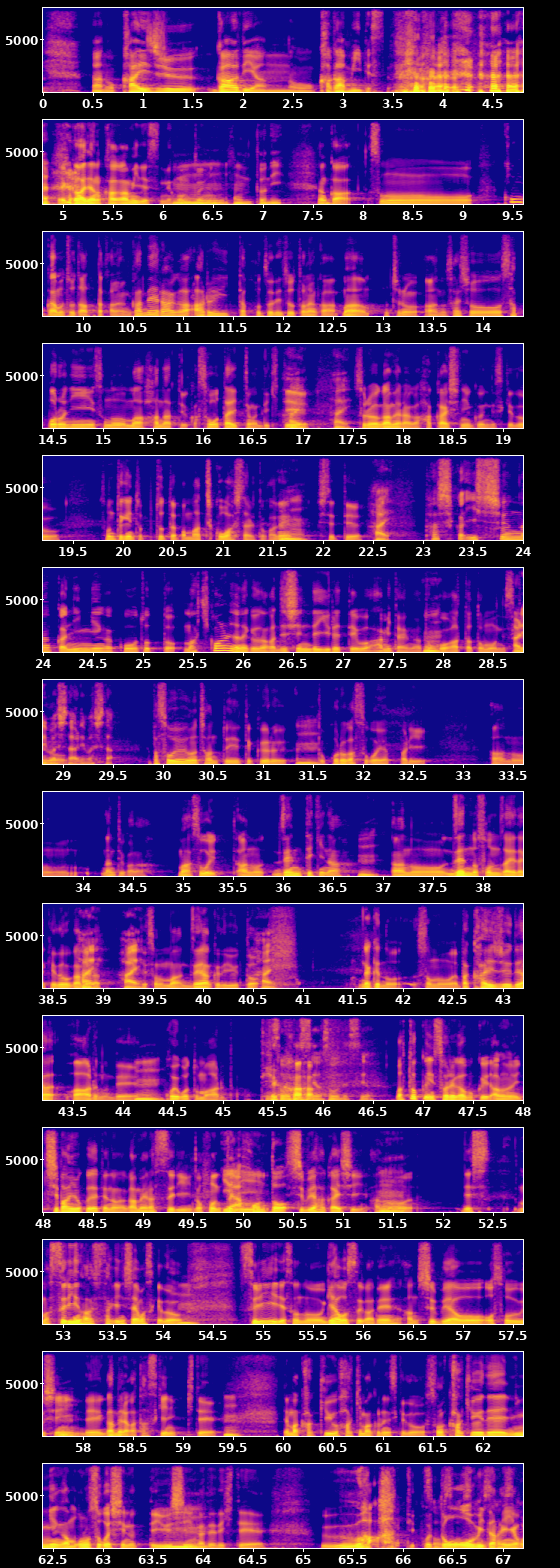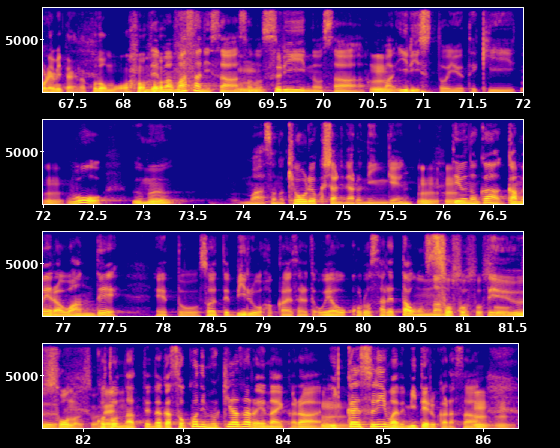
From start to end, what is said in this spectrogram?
あの怪獣ガーディアンの鏡ですよね。えガーディアンの鏡ですね本当うんに本当に。なんかその今回もちょっとあったかな？ガメラが歩いたことでちょっとなんかまあもちろんあの最初札幌にそのまあ花っていうか総体っていうのができて、はいはい。それをガメラが破壊しに行くんですけどその時にちょっとちょっとやっぱ街壊したりとかね、うん。してて。はい。確か一瞬なんか人間がこうちょっと巻き込まれるんじゃないけどなんか地震で揺れてうわーみたいなとこがあったと思うんですけど、ありましやたありました。っぱそういうのをちゃんと入れてくるうん。ところがすごいやっぱりあのなんていうかな。まあすごいあの善的なうん。あの善の存在だけどガメラっはいはい。てそのまあ善悪で言うと、はい。だけどそのやっぱ怪獣ではあるので、うん。こういうこともあるっていうそうかですよそうですよ。まあ、特にそれが僕あの一番よく出てるのがガメラ3の本当に本当。渋谷破壊シーンあの、ですまあ、3の話先にしちゃいますけど、うん3でそのギャオスがねあの渋谷を襲うシーンで、ガメラが助けに来て、うん。でまあ、火球を吐きまくるんですけどその火球で人間がものすごい死ぬっていうシーンが出てきて、うわーってこれどう見たらいいんやこれみたいな子供を。で、まあ、まさにさ、うん。その3のさ、うん。まあ、イリスという敵うん。を生む、まあ、その協力者になる人間っていうのがガメラ1で、えっと、そうやってビルを破壊されて親を殺された女の子っていうことになってだからそこに向き合わざるを得ないからうん。一、回3まで見てるからさ、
